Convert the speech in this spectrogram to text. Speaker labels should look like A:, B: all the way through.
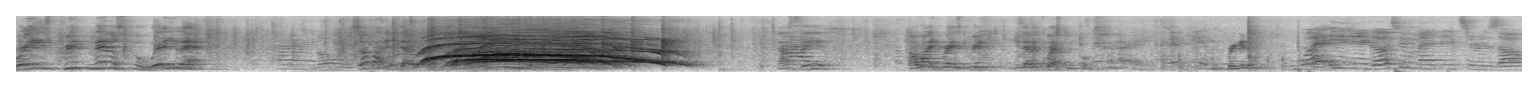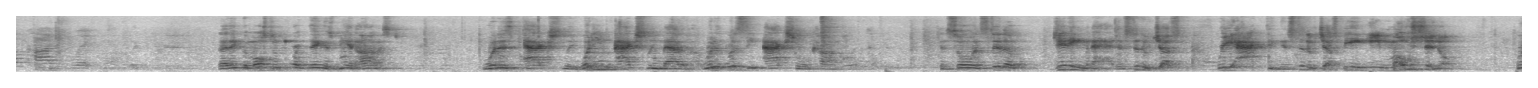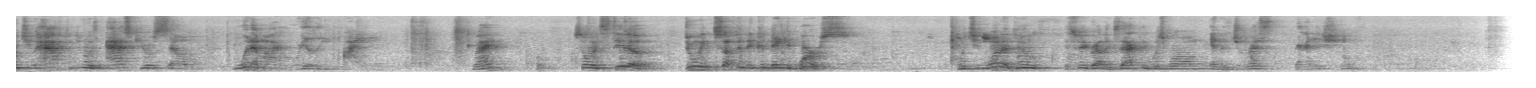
A: Grays Creek Middle School, where you at? Somebody's got a I see it. All right, Grays Creek, you got a question for me? Bring it up.
B: What is your go-to method to resolve conflict?
A: I think the most important thing is being honest. What is actually, what are you actually mad about? What is, what is the actual conflict? And so instead of getting mad, instead of just reacting, instead of just being emotional, what you have to do is ask yourself, what am I really fighting? Right? So instead of doing something that could make it worse, what you want to do is figure out exactly what's wrong and address issue.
